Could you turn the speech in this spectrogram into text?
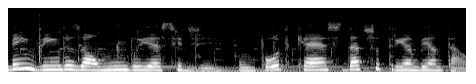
Bem-vindos ao Mundo ISD, um podcast da Tsutri Ambiental.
